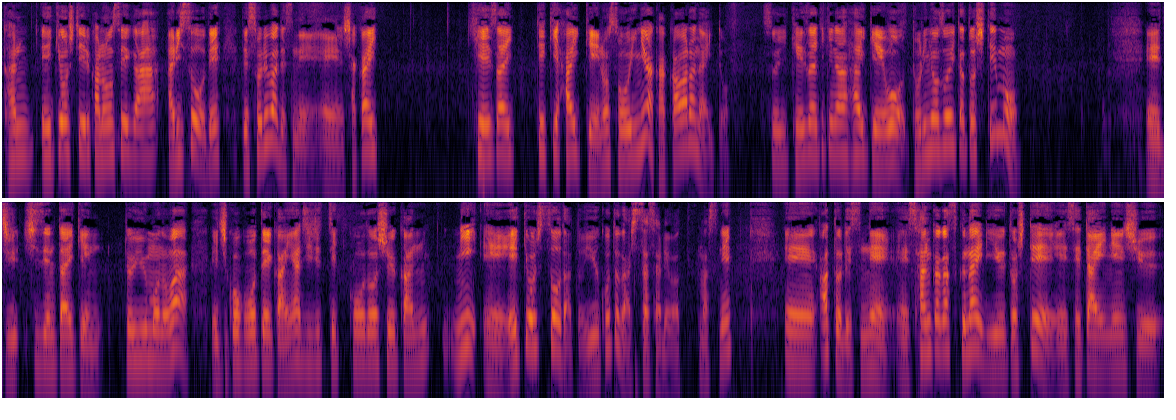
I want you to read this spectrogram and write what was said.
影響している可能性がありそうで、で、それはですね、えー、社会経済的背景の相違には関わらないと。そういう経済的な背景を取り除いたとしても、えー、自然体験というものは、自己肯定感や自律的行動習慣に、えー、影響しそうだということが示唆されますね。えー、あとですね、参加が少ない理由として、世帯年収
